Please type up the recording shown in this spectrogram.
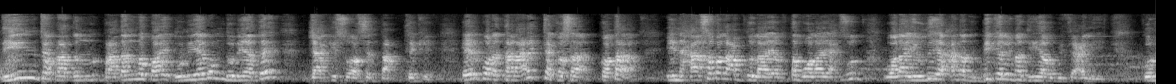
দিনটা প্রাধান্য প্রাধান্য পায় দুনিয়া এবং দুনিয়াতে যা কিছু আছে তার থেকে। এরপরে তার আরেকটা কথা কথা ইন হাসাবাল আব্দুল্লাহ ইয়াফতাব ওয়ালা ইয়াহজুদ ওয়ালা ইউদি আহাদান বিকালিমাতিহি আও বিফআলিহি কোন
